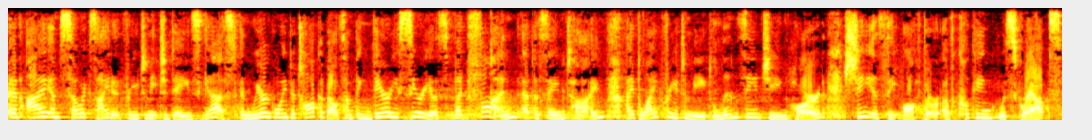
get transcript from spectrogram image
And I am so excited for you to meet today's guest, and we're going to talk about something very serious but fun at the same time. I'd like for you to meet Lindsay Jean Hard. She is the author of Cooking with Scraps.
